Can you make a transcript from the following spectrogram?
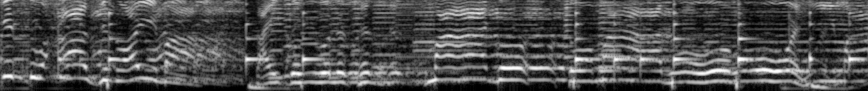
কিন্তু আজ নয় মা। তাই কবি বলেছেন, মা গো তোমার মহিমা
